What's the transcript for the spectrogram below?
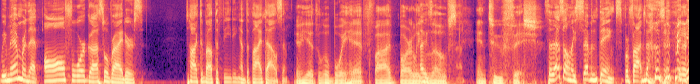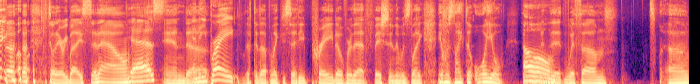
remember that all four gospel writers talked about the feeding of the 5,000. Yeah, yeah. The little boy had five barley Oh, loaves and two fish. So that's only seven things for 5,000 people. He told everybody sit down. yes. And, uh, and he prayed. lifted up, and like you said, he prayed over that fish, and it was like it was like the oil. The Oh. with um, uh,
